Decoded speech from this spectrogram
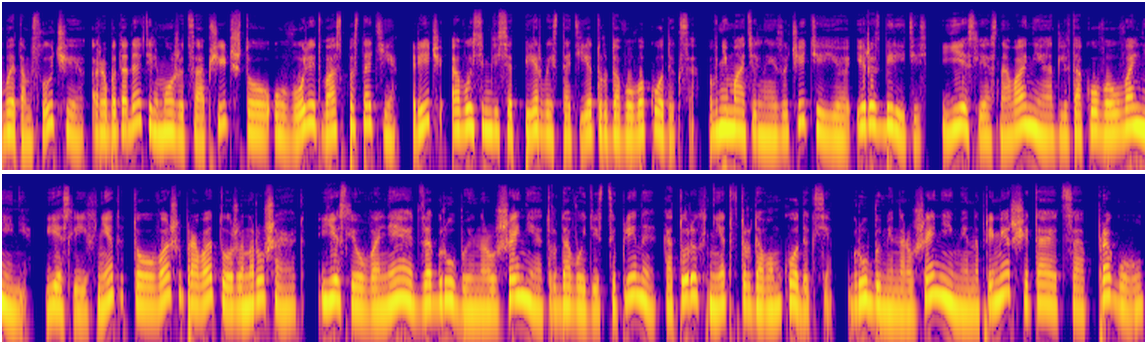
В этом случае работодатель может сообщить, что уволит вас по статье. Речь о 81 статье Трудового кодекса. Внимательно изучите ее и разберитесь, есть ли основания для такого увольнения. Если их нет, то ваши права тоже нарушают. Если увольняют за грубые нарушения трудовой дисциплины, которых нет в Трудовом кодексе. Грубыми нарушениями, например, считаются прогул,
